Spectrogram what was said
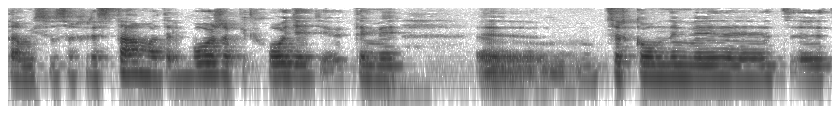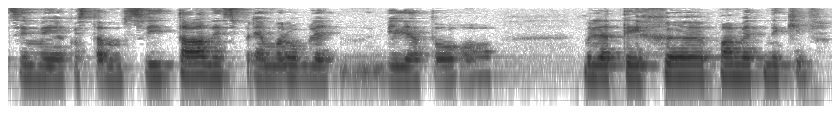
там Ісуса Христа, Матер Божа, підходять тими е, церковними е, цими якось там свій танець прямо роблять біля того, біля тих пам'ятників,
